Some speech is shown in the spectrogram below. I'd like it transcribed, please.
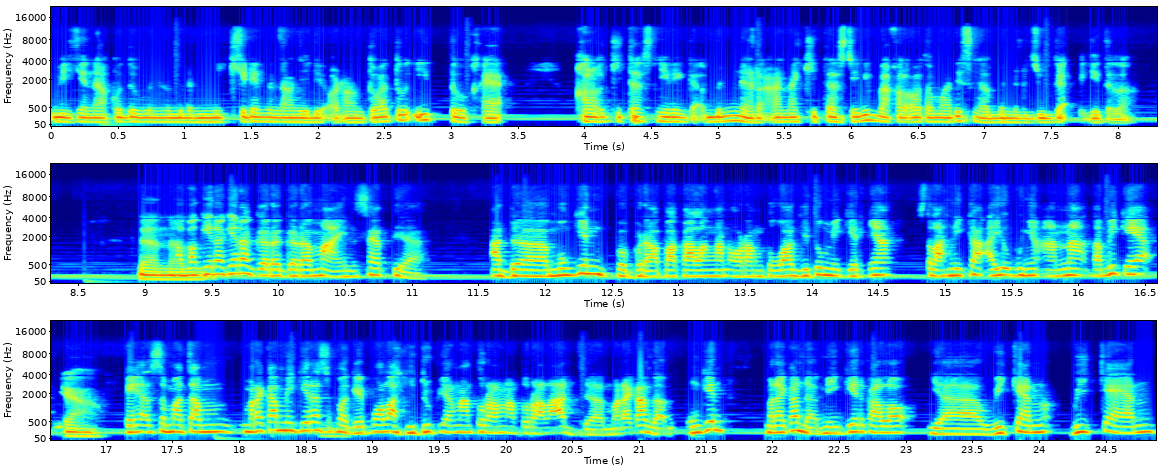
bikin aku tuh bener-bener mikirin tentang jadi orang tua tuh itu. Kayak kalau kita sendiri nggak bener anak kita sendiri bakal otomatis nggak bener juga gitu loh. Dan apa um, kira-kira gara-gara mindset ya? Ada mungkin beberapa kalangan orang tua gitu mikirnya setelah nikah ayo punya anak. Tapi kayak ya. kayak semacam mereka mikirnya sebagai pola hidup yang natural-natural aja. Mereka nggak mungkin mereka nggak mikir kalau ya we can we can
